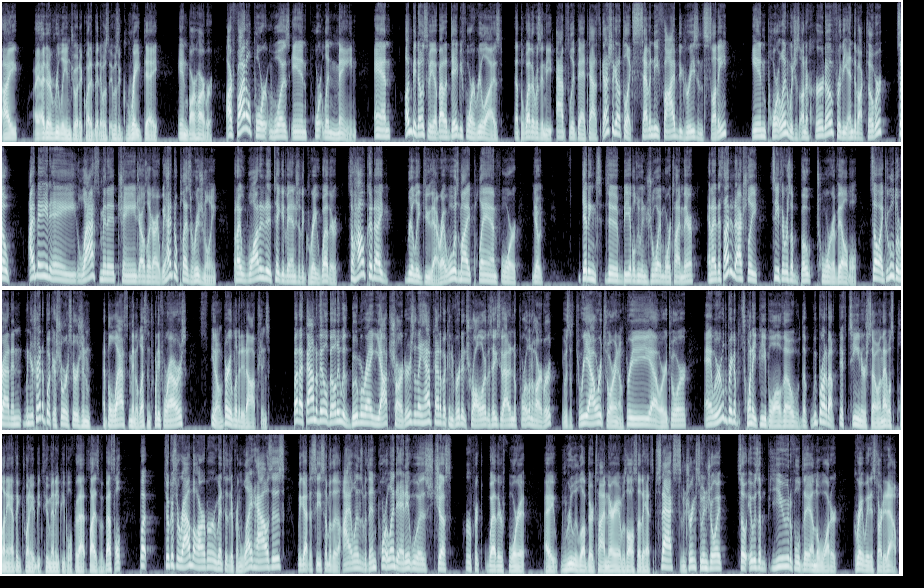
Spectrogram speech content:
I, I, I really enjoyed it quite a bit. It was it was a great day in Bar Harbor. Our final port was in Portland, Maine, and unbeknownst to me, about a day before I realized that the weather was going to be absolutely fantastic. I actually got up to like 75 degrees and sunny in Portland, which is unheard of for the end of October. So I made a last minute change. I was like, all right, we had no plans originally, but I wanted to take advantage of the great weather. So how could I really do that, right? What was my plan for, you know, getting to be able to enjoy more time there? And I decided to actually see if there was a boat tour available. So I Googled around, and when you're trying to book a shore excursion at the last minute, less than 24 hours, you know, very limited options. But I found availability with Boomerang Yacht Charters, and they have kind of a converted trawler that takes you out into Portland Harbor. It was a three hour tour, you know, three hour tour. And we were able to bring up to 20 people, although the, we brought about 15 or so, and that was plenty. I think 20 would be too many people for that size of a vessel. But took us around the harbor. We went to the different lighthouses. We got to see some of the islands within Portland, and it was just perfect weather for it. I really loved our time there. It was also, they had some snacks, some drinks to enjoy. So it was a beautiful day on the water. Great way to start it out.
